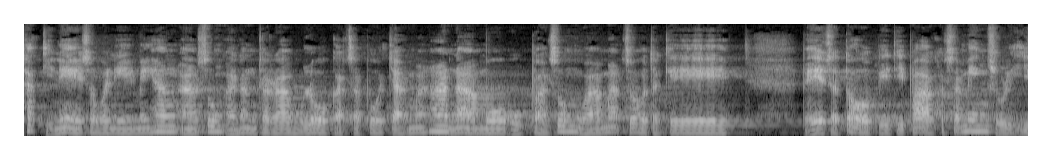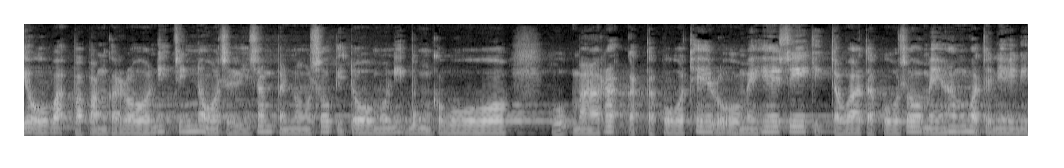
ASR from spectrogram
ทักกิเนสวเนไมหังอาสุงอนันตราหุโลกัสโพจะมหานาโมอุปสุงวามะโสตะเก เปสโตปิติภาคสมิงสุริโยวะปปังกโรนิจินโนสิริสัมปโนโสปิโตมุนิบุงคโวกุมารักกัตโปเทโรเมเฮสีจิตตวาตโกโซเมหังวัตเนนิ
